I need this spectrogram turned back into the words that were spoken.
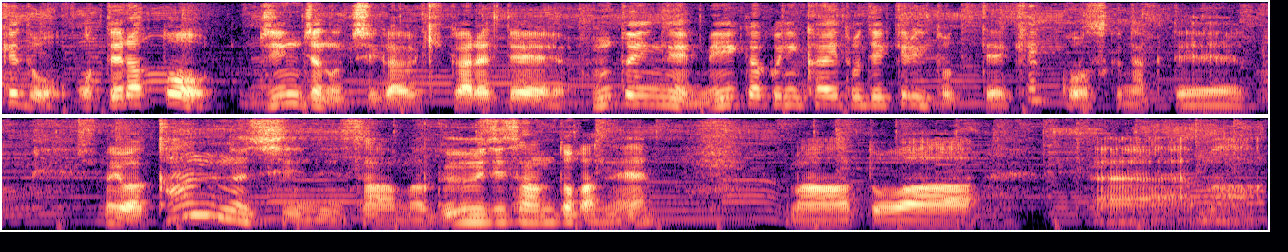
けどお寺と神社の違いを聞かれて本当にね明確に回答できる人って結構少なくて要は神主さん、まあ、宮司さんとかね、まあ、あとは、えーまあ、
